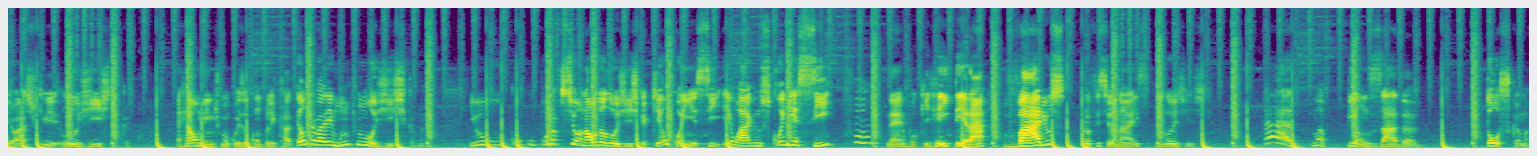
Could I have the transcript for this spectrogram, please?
Eu acho que logística é realmente uma coisa complicada. Eu trabalhei muito em logística, mano. E o, o- o profissional da logística que eu conheci, eu, Agnes, conheci, né? Vou que reiterar, vários profissionais de logística. É uma pianzada tosca, mano.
